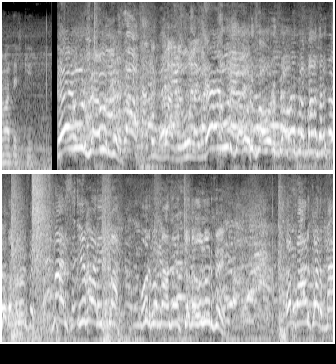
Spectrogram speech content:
আমাদেরকে। উঠবে উঠবে উঠবে উঠবে মাথার উঠবে মারছে এ মার এ মার। উঠবে মাথার চোদাগুলো উঠবে এ বার কর মা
